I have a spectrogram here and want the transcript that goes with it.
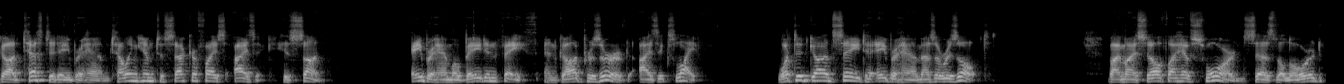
God tested Abraham, telling him to sacrifice Isaac, his son. Abraham obeyed in faith, and God preserved Isaac's life. What did God say to Abraham as a result? By myself I have sworn, says the Lord,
